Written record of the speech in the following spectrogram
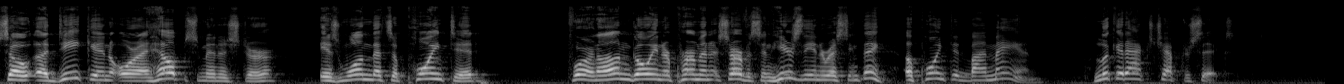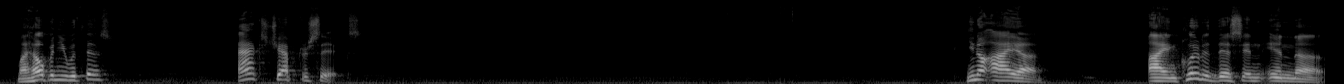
So, a deacon or a helps minister is one that's appointed for an ongoing or permanent service. And here's the interesting thing appointed by man. Look at Acts chapter 6. Am I helping you with this? Acts chapter 6. You know, I, uh, I included this in, in uh,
